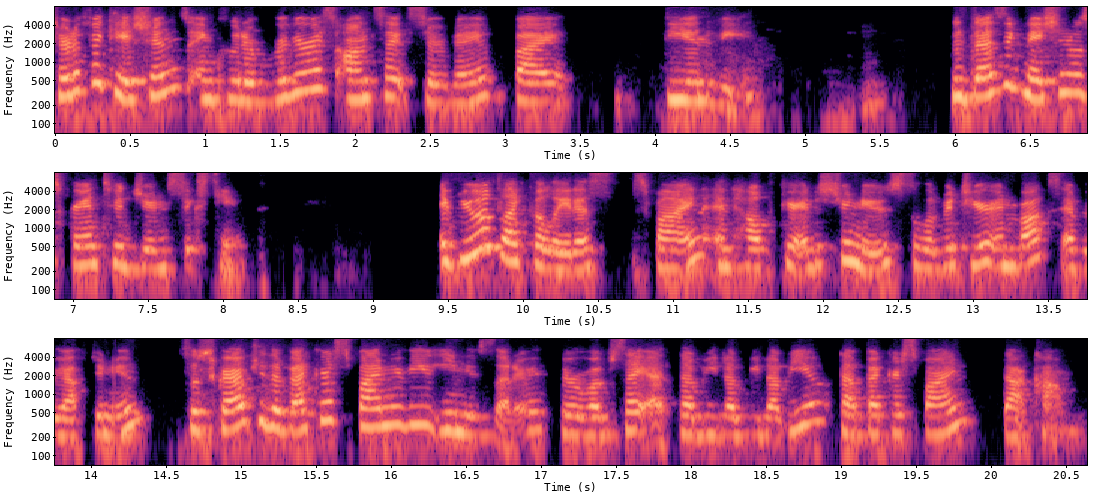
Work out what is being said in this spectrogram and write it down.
Certifications include a rigorous on site survey by DNV. The designation was granted June 16th. If you would like the latest spine and healthcare industry news delivered to your inbox every afternoon, Subscribe to the Becker Spine Review e newsletter through our website at www.beckerspine.com.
